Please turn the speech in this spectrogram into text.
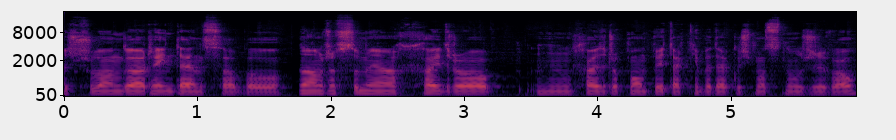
y, Shulonga Rain Dance'a, bo znam, że w sumie Hydro, mm, Hydro Pompy i tak nie będę jakoś mocno używał.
